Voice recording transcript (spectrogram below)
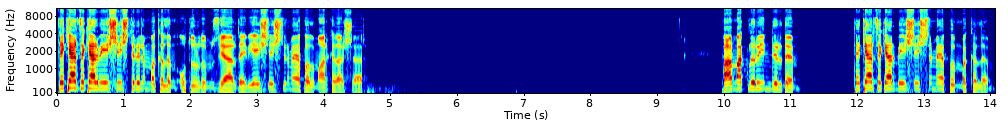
Teker teker bir eşleştirelim bakalım oturduğumuz yerde. Bir eşleştirme yapalım arkadaşlar. Parmakları indirdim. Teker teker bir eşleştirme yapın bakalım.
